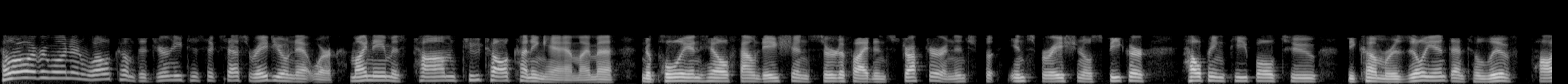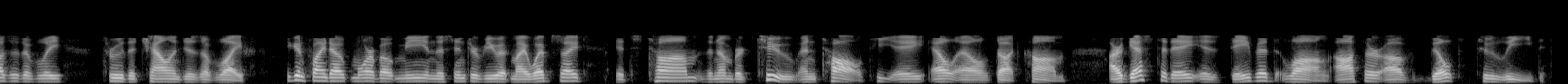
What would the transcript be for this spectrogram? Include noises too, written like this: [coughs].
Hello, everyone, and welcome to Journey to Success Radio Network. My name is Tom Too Tall Cunningham. I'm a Napoleon Hill Foundation certified instructor and insp- inspirational speaker, helping people to become resilient and to live positively through the challenges of life. You can find out more about me in this interview at my website. It's Tom, the number two, and tall, T-A-L-L dot com. Our guest today is David Long, author of Built to Lead.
